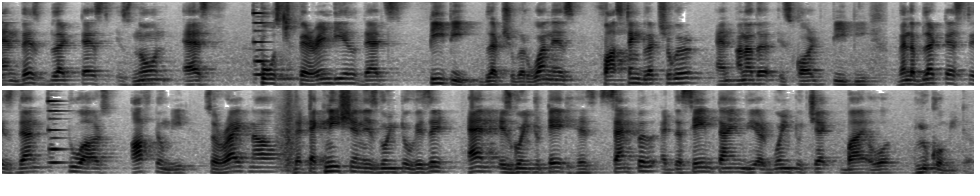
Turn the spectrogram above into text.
and this blood test is known as postprandial, that's PP blood sugar. One is fasting blood sugar and another is called PP. When the blood test is done two hours after meal. So right now the technician is going to visit and is going to take his sample. At the same time we are going to check by our glucometer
